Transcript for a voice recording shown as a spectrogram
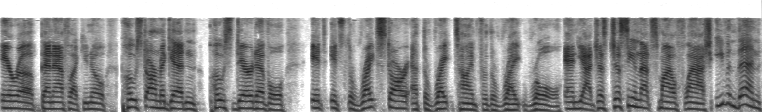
era Ben Affleck, you know, post Armageddon, post Daredevil. It it's the right star at the right time for the right role. And yeah, just just seeing that smile flash, even then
